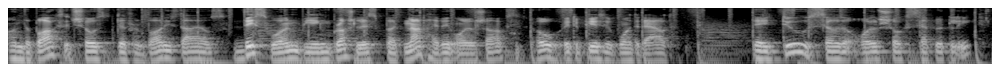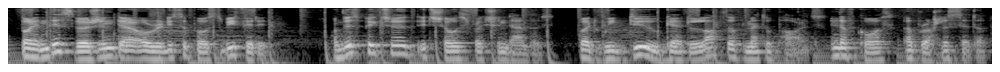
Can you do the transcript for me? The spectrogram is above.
On the box it shows the different body styles. This one being brushless but not having oil shocks. Oh, it appears it wanted out. They do sell the oil shocks separately, but in this version they are already supposed to be fitted. On this picture it shows friction dampers, but we do get lots of metal parts and of course a brushless setup.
